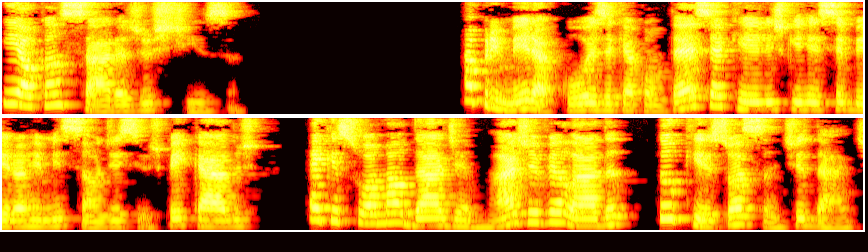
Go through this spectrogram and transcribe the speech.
e alcançar a justiça. A primeira coisa que acontece àqueles que receberam a remissão de seus pecados é que sua maldade é mais revelada do que sua santidade.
